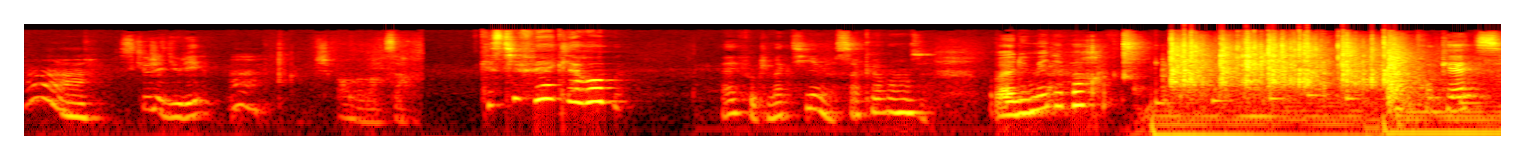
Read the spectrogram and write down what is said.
Hmm, Est-ce que j'ai du lait? Hmm, Je sais pas, on va voir ça. Qu'est-ce que tu fais avec la robe? Ah, il faut que je m'active, 5h11. On va allumer d'abord. Croquettes.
